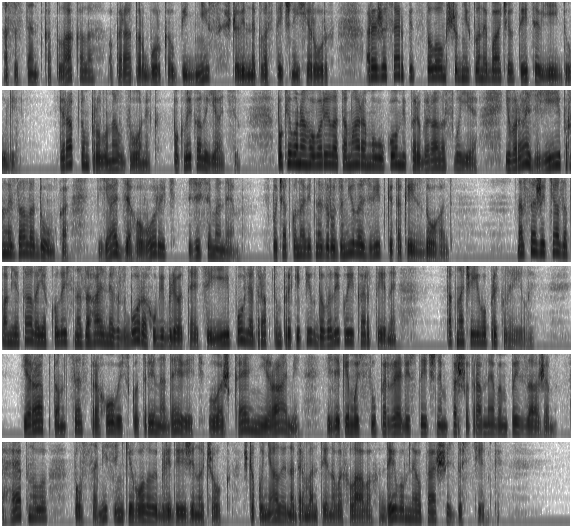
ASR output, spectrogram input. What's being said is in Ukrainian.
Асистентка плакала, оператор буркав під ніс, що він не пластичний хірург, режисер під столом, щоб ніхто не бачив, тицяв їй дулі. І раптом пролунав дзвоник. Покликали ядзю. Поки вона говорила, Тамара, мов у комі, перебирала своє, і вразі її пронизала думка ядзя говорить зі Сіменем. Спочатку навіть не зрозуміла, звідки такий здогад. На все життя запам'ятала, як колись на загальних зборах у бібліотеці її погляд раптом прикипів до великої картини, так наче його приклеїли. І раптом це страховисько три на дев'ять у важкенній рамі із якимось суперреалістичним першотравневим пейзажем гепнуло повз самісінькі голови блідих жіночок, що куняли на дермантинових лавах, дивом не опершись до стінки.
